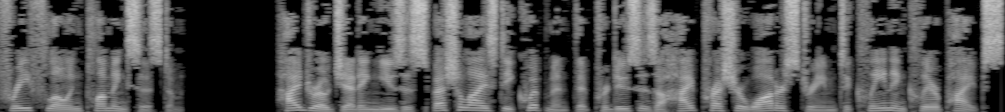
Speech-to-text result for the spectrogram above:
free flowing plumbing system. Hydrojetting uses specialized equipment that produces a high pressure water stream to clean and clear pipes.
